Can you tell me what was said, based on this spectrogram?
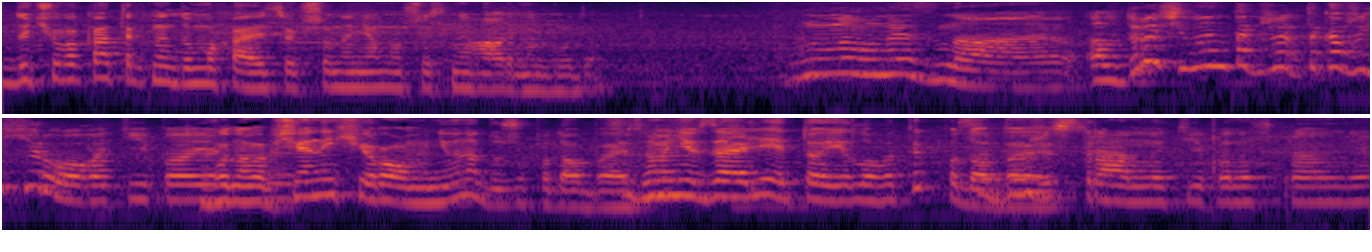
до чувака так не домахаються, якщо на ньому щось негарне буде. Ну, не знаю. Але, до речі, вона так вже, така вже хірова, типу. як- Воно взагалі не хіро, мені вона дуже подобається. Ну мені взагалі той логотип Це дуже подобається. странно, типу, насправді.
